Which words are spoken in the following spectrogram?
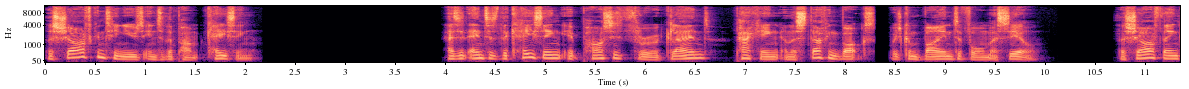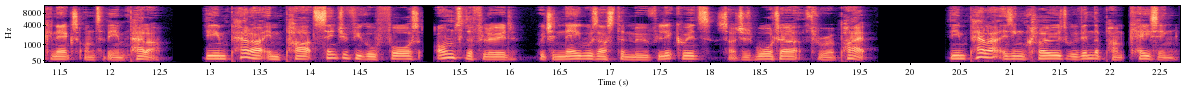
The shaft continues into the pump casing. As it enters the casing, it passes through a gland, packing and the stuffing box which combine to form a seal. The shaft then connects onto the impeller. The impeller imparts centrifugal force onto the fluid which enables us to move liquids such as water through a pipe. The impeller is enclosed within the pump casing.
